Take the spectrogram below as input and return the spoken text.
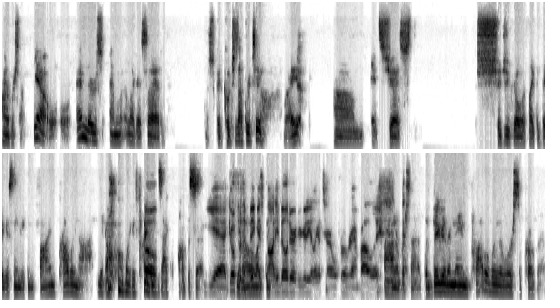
Hundred percent. Yeah, and there's and like I said, there's good coaches out there too, right? Yeah. Um, it's just should you go with like the biggest thing you can find? Probably not. You know, like it's probably oh, the exact opposite. Yeah, go for you the know, biggest like bodybuilder, and you're gonna get like a terrible program, probably. hundred percent. The bigger the name, probably the worse the program.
